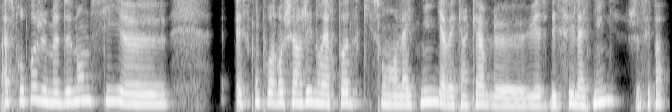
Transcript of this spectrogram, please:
À ce propos, je me demande si euh, est-ce qu'on pourra recharger nos AirPods qui sont en Lightning avec un câble USB-C Lightning? Je sais pas.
